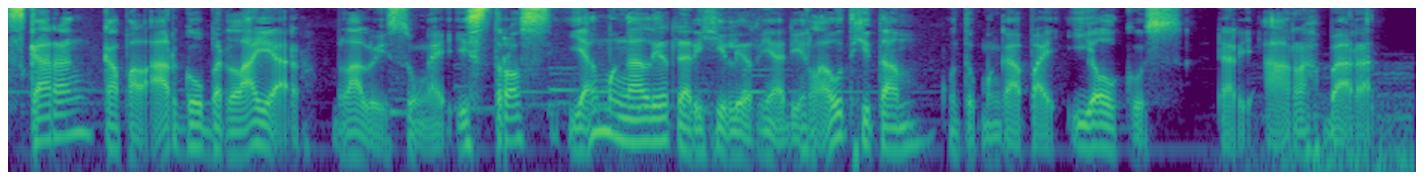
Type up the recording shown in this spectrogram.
Sekarang kapal Argo berlayar melalui sungai Istros yang mengalir dari hilirnya di Laut Hitam untuk menggapai Iolcus dari arah barat.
